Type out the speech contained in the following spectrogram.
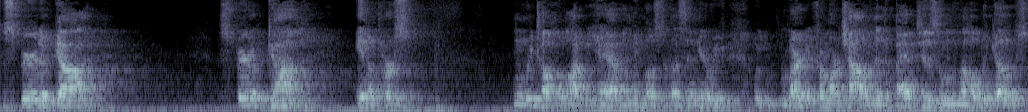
The Spirit of God Spirit of God in a person. We talk a lot, we have. I mean, most of us in here, we've, we've learned it from our childhood, the baptism of the Holy Ghost.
